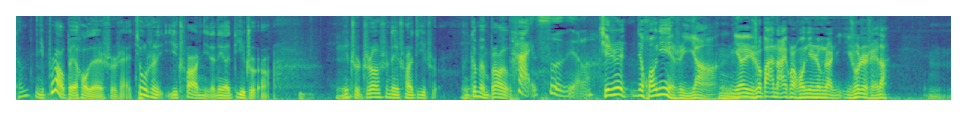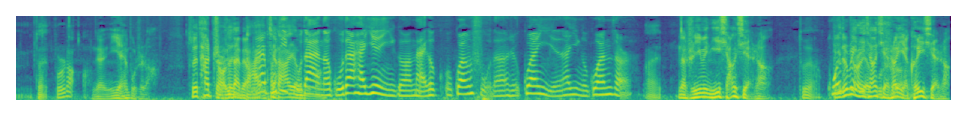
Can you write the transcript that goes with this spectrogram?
他们你不知道背后的人是谁，就是一串你的那个地址，嗯你只知道是那串地址，你根本不知道。太刺激了。其实那黄金也是一样啊，你要你说把拿一块黄金扔这儿，你你说这是谁的？嗯对，不知道。那你也不知道，所以它只是代表你答哎，应他答应不比古代呢？古代还印一个哪个官府的这官银，还印个官字儿。哎，那是因为你想写上，对啊，你都为你想写上也，可以写上，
